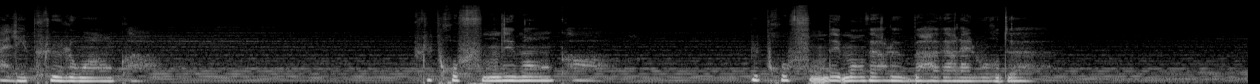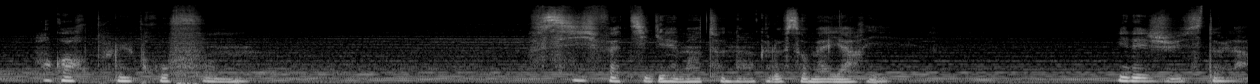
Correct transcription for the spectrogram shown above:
Allez plus loin encore. Plus profondément encore. Plus profondément vers le bas, vers la lourdeur. Encore plus profond, si fatigué maintenant que le sommeil arrive. Il est juste là.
